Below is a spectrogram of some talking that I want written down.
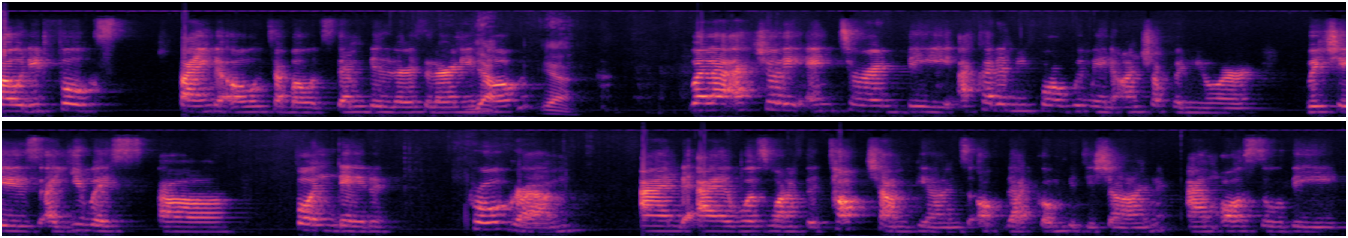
How did folks find out about STEM Builders Learning yeah, Hub? Yeah. Well, I actually entered the Academy for Women Entrepreneur, which is a U.S. Uh, funded program and I was one of the top champions of that competition. I'm also the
